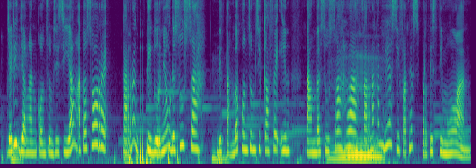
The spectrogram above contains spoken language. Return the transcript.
Oke. Jadi jangan konsumsi siang atau sore karena tidurnya udah susah. Hmm. Ditambah konsumsi kafein, tambah susah lah Hmm. karena kan dia sifatnya seperti stimulan,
